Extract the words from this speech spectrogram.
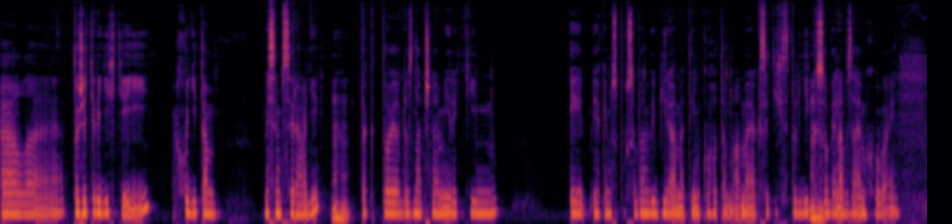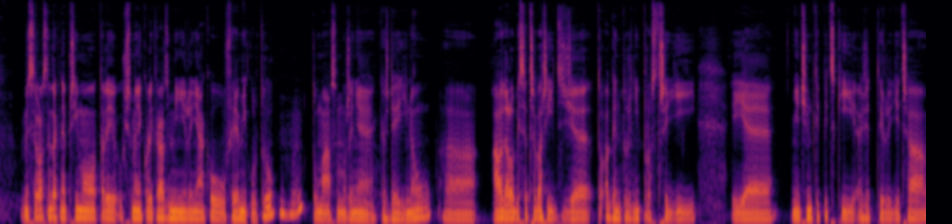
ale to, že ti lidi chtějí, chodí tam myslím si rádi, mm-hmm. tak to je do značné míry tím, i jakým způsobem vybíráme tým, koho tam máme, jak se těch lidí mm-hmm. k mhm. sobě navzájem chovají. My se vlastně tak nepřímo, tady už jsme několikrát zmínili nějakou firmní kulturu, mm-hmm. tu má samozřejmě každý jinou, ale dalo by se třeba říct, že to agenturní prostředí je něčím typický a že ty lidi třeba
